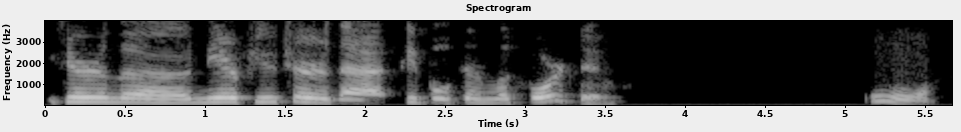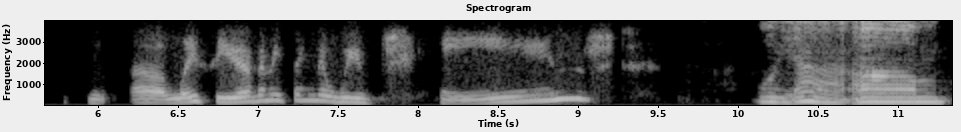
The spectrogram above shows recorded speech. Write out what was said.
here in the near future that people can look forward to? Ooh, uh, Lacy, you have anything that we've changed? Well, yeah. Um,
